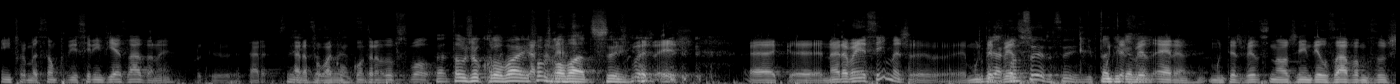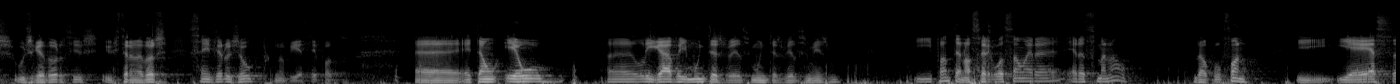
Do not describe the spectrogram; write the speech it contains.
a informação podia ser enviesada, não é? Porque estar, Sim, estar a falar com, o treinador de futebol Tá- Então o jogo correu bem, fomos roubados, sim. Pois é isso. Ah, não era bem assim, mas ah, muitas Poderia vezes. acontecer, sim. Muitas vezes, era, muitas vezes nós endeusávamos os, os jogadores e os, e os treinadores sem ver o jogo, porque não havia essa hipótese. Ah, então eu ligava e muitas vezes, muitas vezes mesmo, e pronto, a nossa relação era, era semanal, ao telefone. E, e é essa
